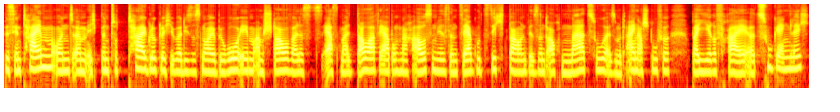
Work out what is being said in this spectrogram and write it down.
bisschen timen und ähm, ich bin total glücklich über dieses neue Büro eben am Stau, weil es ist erstmal Dauerwerbung nach außen. Wir sind sehr gut sichtbar und wir sind auch nahezu, also mit einer Stufe barrierefrei äh, zugänglich.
